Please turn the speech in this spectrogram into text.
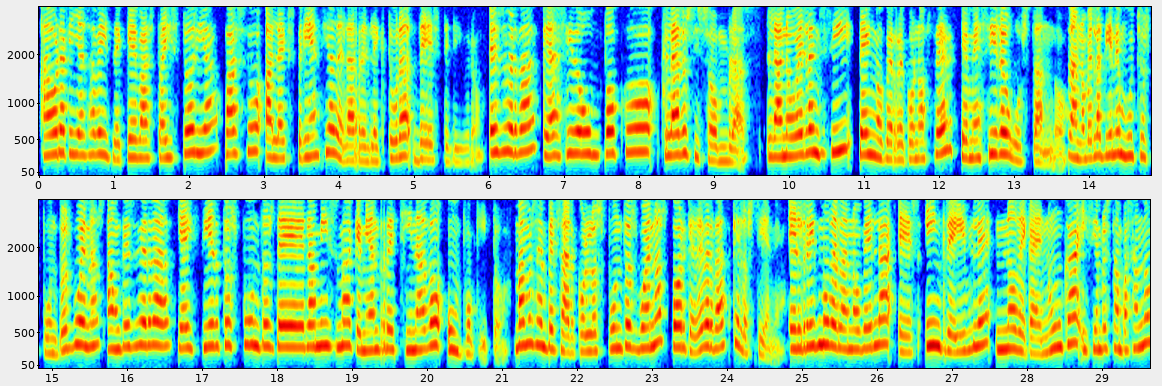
Ahora que ya sabéis de qué va esta historia, paso a la experiencia de la relectura de este libro. Es verdad que ha sido un poco claros y sombras. La novela en sí tengo que reconocer que me sigue gustando. La novela tiene muchos puntos buenos, aunque es verdad que hay ciertos puntos de la misma que me han rechinado un poquito. Vamos a empezar con los puntos buenos porque de verdad que los tiene. El ritmo de la novela es increíble, no decae nunca y siempre están pasando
